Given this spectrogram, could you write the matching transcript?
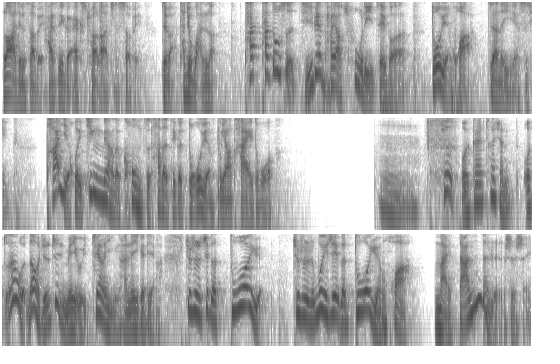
large 的设备，还是一个 extra large 的设备，对吧？它就完了。它它都是，即便它要处理这个多元化这样的一件事情，它也会尽量的控制它的这个多元不要太多。嗯就是我刚才突然想，我那我那我觉得这里面有这样隐含的一个点啊，就是这个多元，就是为这个多元化买单的人是谁？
